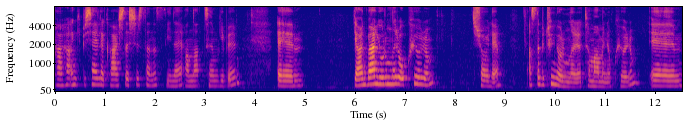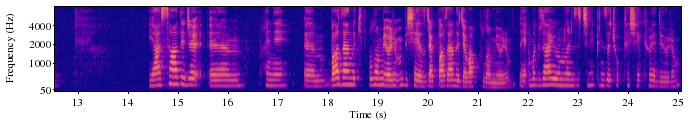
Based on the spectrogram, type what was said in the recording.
herhangi bir şeyle karşılaşırsanız yine anlattığım gibi. Yani, ben yorumları okuyorum. Şöyle, aslında bütün yorumları tamamen okuyorum. Emm yani, sadece, hani, bazen vakit bulamıyorum bir şey yazacak, bazen de cevap bulamıyorum. Eee, ama güzel yorumlarınız için hepinize çok teşekkür ediyorum,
